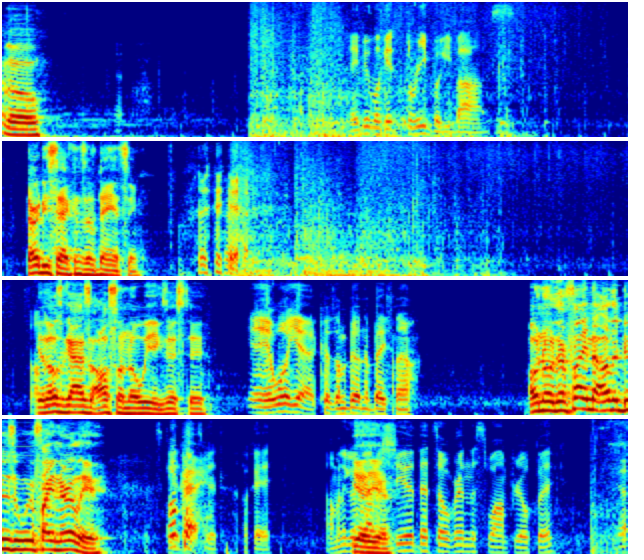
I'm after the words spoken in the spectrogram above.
Hello. Maybe we'll get three boogie bombs. Thirty seconds of dancing. yeah. Yeah, those guys also know we exist too. Yeah, yeah well, yeah, because I'm building a base now. Oh no, they're fighting the other dudes that we were fighting earlier. That's good, that's Okay. good. Okay. I'm gonna go Yeah, grab yeah. a shield that's over in the swamp real quick. Yeah.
